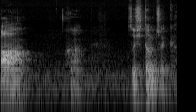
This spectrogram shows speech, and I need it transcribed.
A. Ha. Coś tam czeka.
